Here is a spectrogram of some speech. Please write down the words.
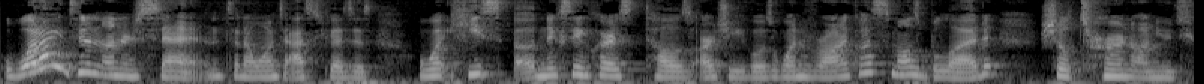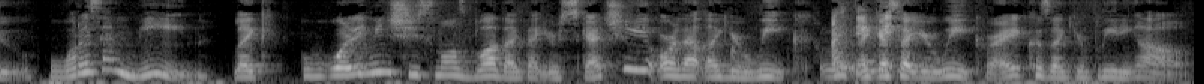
What i didn't understand and i wanted to ask you guys is what he's uh, nick st clair tells archie he goes when veronica smells blood she'll turn on you too what does that mean like what do you mean she smells blood like that you're sketchy or that like you're weak I i, guess it- that you're weak right because like you're bleeding out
